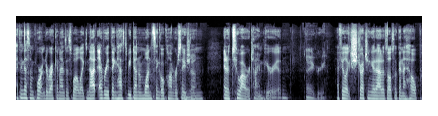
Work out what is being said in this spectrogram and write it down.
I think that's important to recognize as well. Like, not everything has to be done in one single conversation mm-hmm. in a two hour time period. i agree I feel like stretching it out is also going to help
